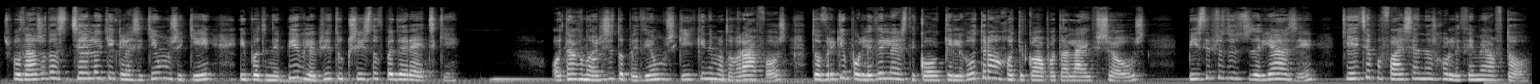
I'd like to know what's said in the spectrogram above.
σπουδάζοντας τσέλο και κλασική μουσική υπό την επίβλεψη του Ξίστοφ Πεντερέτσκι. Όταν γνώρισε το πεδίο μουσική και κινηματογράφος, το βρήκε πολύ δελεαστικό και λιγότερο αγχωτικό από τα live shows, πίστεψε ότι του ταιριάζει και έτσι αποφάσισε να ασχοληθεί με αυτό.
